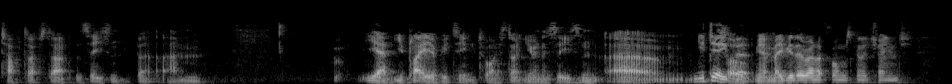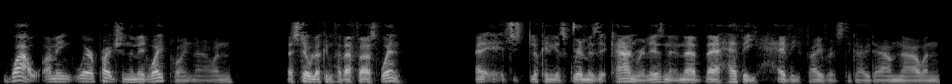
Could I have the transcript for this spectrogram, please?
tough, tough start to the season. But, um, yeah, you play every team twice, don't you, in a season? Um, You do, so, but- yeah, maybe their run of form's going to change. Wow, I mean, we're approaching the midway point now, and they're still looking for their first win. And it's just looking as grim as it can, really, isn't it? And they're, they're heavy, heavy favourites to go down now, and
